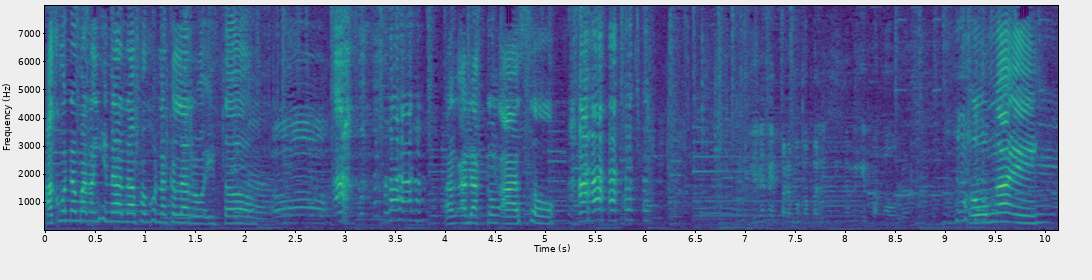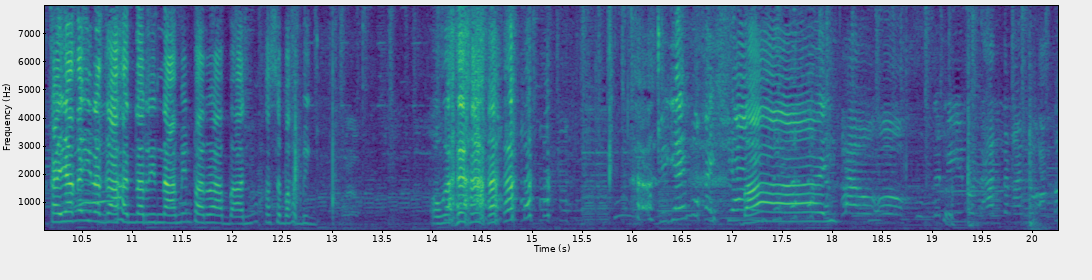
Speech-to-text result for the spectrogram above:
Ako naman ang hinanapan ko ng kalaro ito. Oo. Ang anak kong aso. Hindi na kayo para makabalik din kami kay Pakaulan. Oo nga eh. Kaya nga inagahan na rin namin para ba ano, kasi baka big... Oo nga. Bigay mo kay Sean. Bye! Ah, oo. Sabihin mo lahat ng ano ako.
